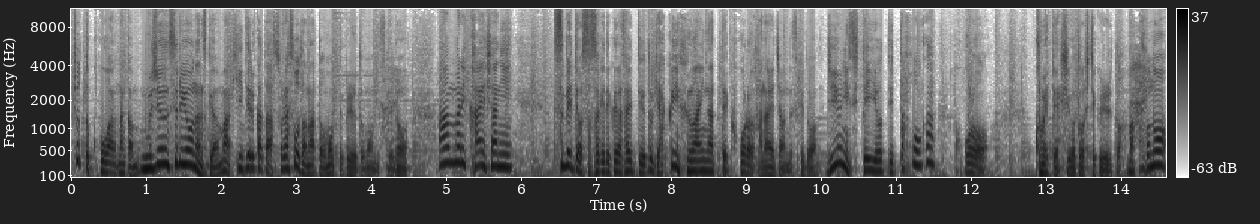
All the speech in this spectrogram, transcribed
ちょっとここがなんか矛盾するようなんですけど、まあ、聞いてる方はそれはそうだなと思ってくれると思うんですけど、あんまり会社に全てを捧げてくださいっていうと逆に不安になって心が離れちゃうんですけど自由にしていいよって言った方が心を込めて仕事をしてくれると、まあ、この、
